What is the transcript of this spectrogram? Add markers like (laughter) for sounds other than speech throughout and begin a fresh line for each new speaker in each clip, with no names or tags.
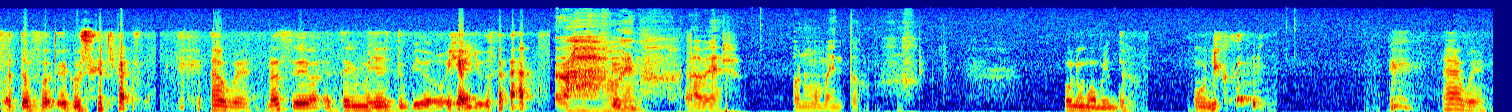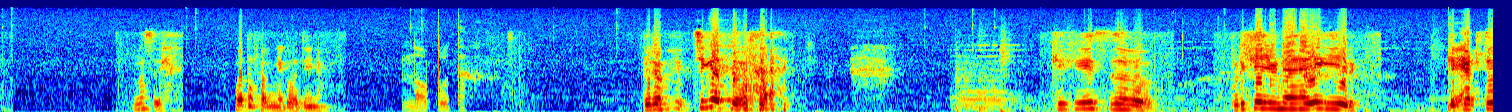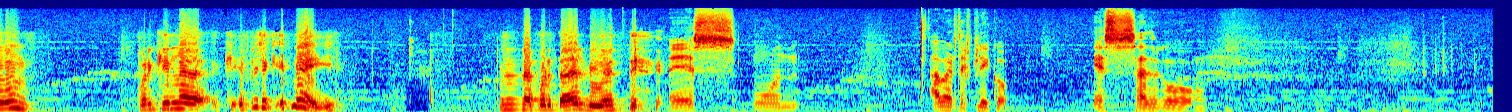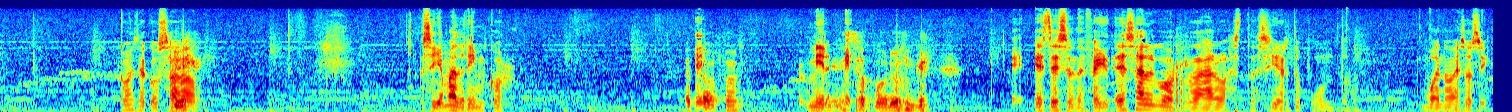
What the fuck, (laughs) Ah, weón, no sé, estoy muy estúpido, voy a ayudar.
Ah, bueno. A ver. Un momento.
Un, un momento. Un. ah, weón. No sé. What the fuck, nicotina.
No, puta.
Pero, chica. ¿Qué es eso? ¿Por qué hay una Egir? ¿De
¿Qué?
cartón? ¿Por qué en la... qué- Espera, ¿qué es Egir? En la portada del video este. (laughs)
Es un... A ver, te explico. Es algo... ¿Cómo es la cosa?
¿Qué?
Se llama Dreamcore.
What the fuck?
Mira, eh,
Esa poronga.
eh, este es un efecto... Es algo raro hasta cierto punto. Bueno, eso sí.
